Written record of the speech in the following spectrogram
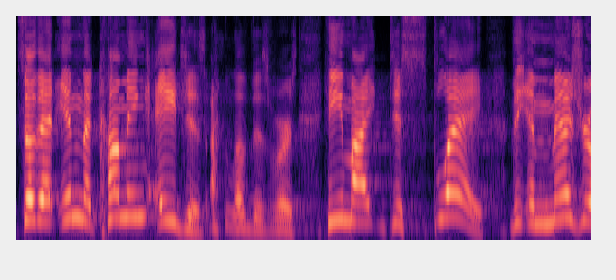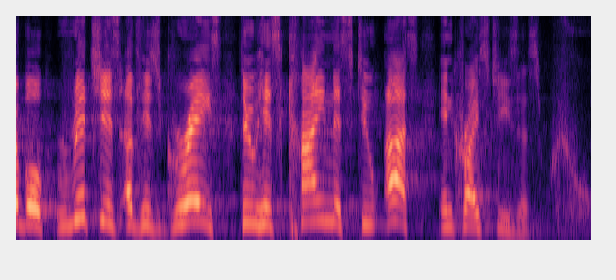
so that in the coming ages, I love this verse, he might display the immeasurable riches of his grace through his kindness to us in Christ Jesus. Whew.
